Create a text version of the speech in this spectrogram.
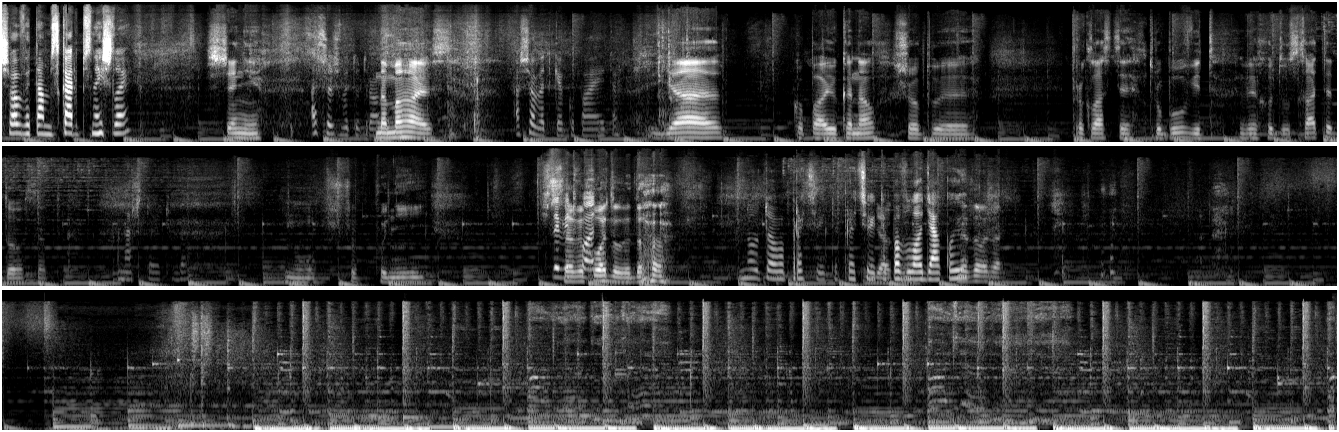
Що ви там скарб знайшли? Ще ні. А що ж ви тут робите? Намагаюся. А що ви таке купаєте? Я копаю канал, щоб е, прокласти трубу від виходу з хати до септика. А на що я туди? Ну, щоб по ній Все все відходить. виходило, да. Ну то працюйте, працюйте. Дякую. Павло, Не дякую.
